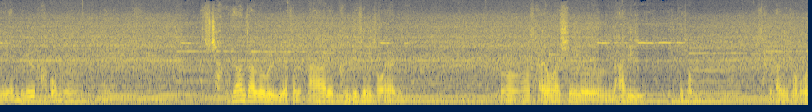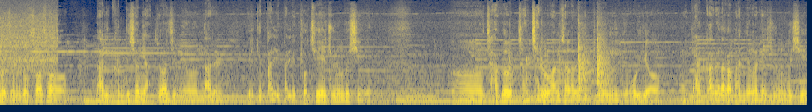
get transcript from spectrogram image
이 엔드밀 가공은 아주 장기한 작업을 위해서는 날의 컨디션이 좋아야 됩니다. 어, 사용하시는 날이 이렇게 좀 상당히 좀 어느 정도 써서 날이 컨디션이 안 좋아지면 날을 이렇게 빨리빨리 교체해 주는 것이 어, 작업 전체를 완성하는 데 비용이 오히려 어, 날값에다가 반영을 해주는 것이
